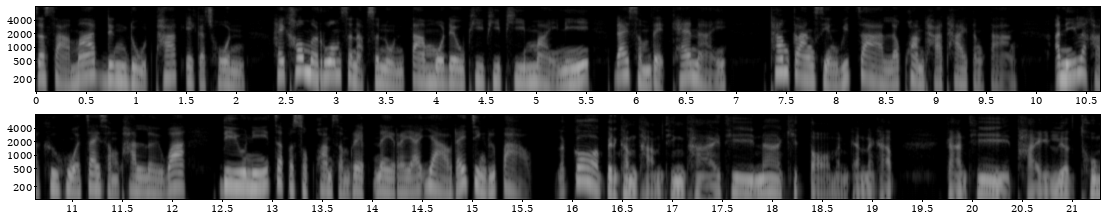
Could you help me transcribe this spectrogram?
จะสามารถดึงดูดภาคเอกชน ให้เข้ามาร่วมสนับสนุนตามโมเดล PPP ใหม่นี้ ได้สำเร็จแค่ไหน ท่ามกลางเสียงวิจารณ์และความท้าทายต่างๆ อันนี้แหละค่ะคือหัวใจสัมพันธ์เลยว่าดีลนี้จะประสบความสำเร็จในระยะยาวได้จริงหรือเปล่า แล้วก็เป็นคำถามทิ้งท้ายที่น่าคิดต่อเหมือนกันนะครับ การที่ไทยเลือกทุ่ม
